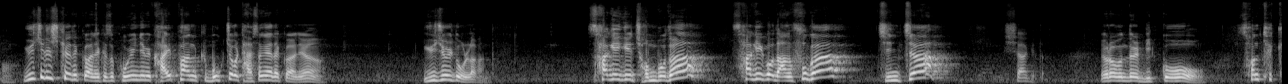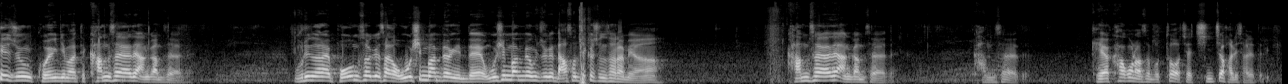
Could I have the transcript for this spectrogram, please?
어, 유지를 시켜야 될 거 아니야. 그래서 고객님이 가입한 그 목적을 달성해야 될 거 아니야. 유지율도 올라간다. 사귀기 전보다 사귀고 난 후가 진짜 시작이다. 여러분들 믿고 선택해준 고객님한테 감사해야 돼, 안 감사해야 돼? 우리나라의 보험 설계사가 50만 명인데 50만 명 중에 나 선택해준 사람이야. 감사해야 돼, 안 감사해야 돼? 감사해야 돼. 계약하고 나서부터 제가 진짜 관리 잘해드릴게요.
